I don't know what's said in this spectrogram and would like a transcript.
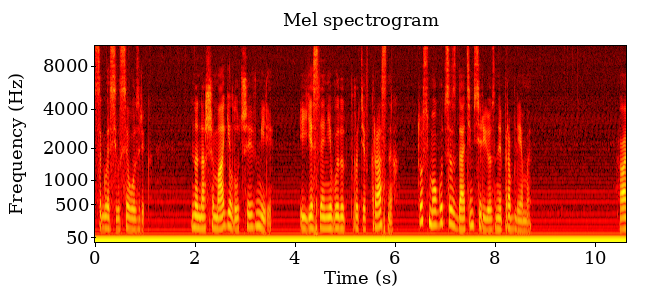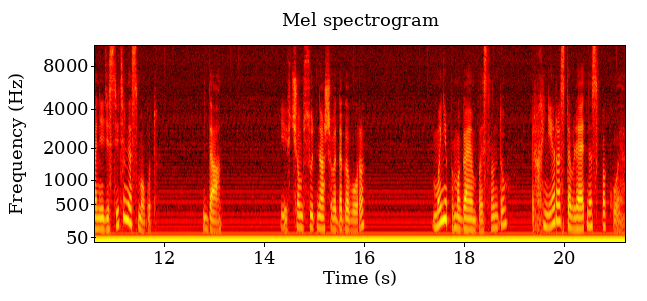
согласился Озрик. Но наши маги лучшие в мире, и если они выйдут против красных, то смогут создать им серьезные проблемы. — а они действительно смогут? Да. И в чем суть нашего договора? Мы не помогаем Вестланду. Рхнер оставляет нас в покое.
